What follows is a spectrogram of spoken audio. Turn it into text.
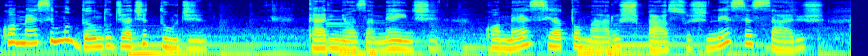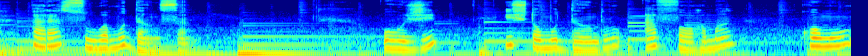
comece mudando de atitude carinhosamente, comece a tomar os passos necessários para a sua mudança. Hoje estou mudando a forma como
